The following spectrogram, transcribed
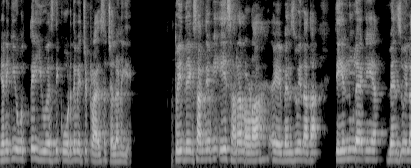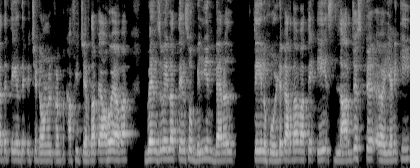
ਯਾਨੀ ਕਿ ਉੱਤੇ ਯੂਐਸ ਦੀ ਕੋਰਟ ਦੇ ਵਿੱਚ ਟ੍ਰਾਇਲਸ ਚੱਲਣਗੇ। ਤੁਸੀਂ ਦੇਖ ਸਕਦੇ ਹੋ ਕਿ ਇਹ ਸਾਰਾ ਲੌੜਾ ਵੈਨਜ਼ੂਏਲਾ ਦਾ ਤੇਲ ਨੂੰ ਲੈ ਕੇ ਆ। ਵੈਨਜ਼ੂਏਲਾ ਦੇ ਤੇਲ ਦੇ ਪਿੱਛੇ ਡੋਨਲਡ ਟਰੰਪ ਕਾਫੀ ਚਿਰ ਦਾ ਪਿਆ ਹੋਇਆ ਵਾ। ਵੈਨਜ਼ੂਏਲਾ 300 ਬਿਲੀਅਨ ਬੈਰਲ ਤੇਲ ਹੋਲਡ ਕਰਦਾ ਵਾ ਤੇ ਇਹ ਲਾਰਜੈਸਟ ਯਾਨੀ ਕਿ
